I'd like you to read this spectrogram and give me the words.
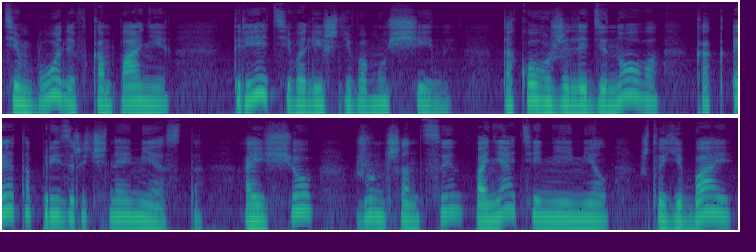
тем более в компании третьего лишнего мужчины, такого же ледяного, как это призрачное место. А еще Жун Шанцин понятия не имел, что Ебай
